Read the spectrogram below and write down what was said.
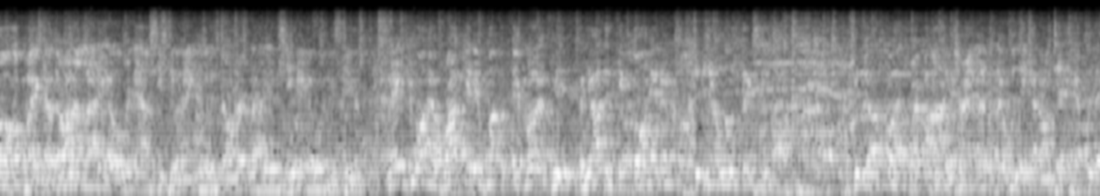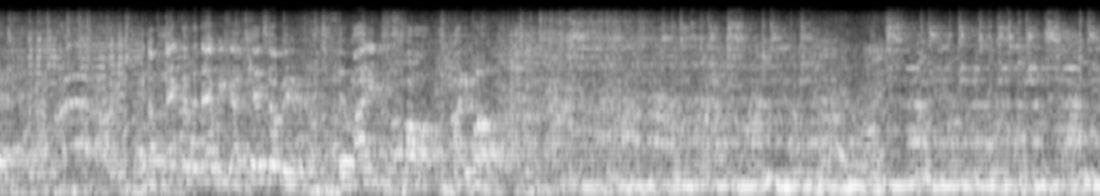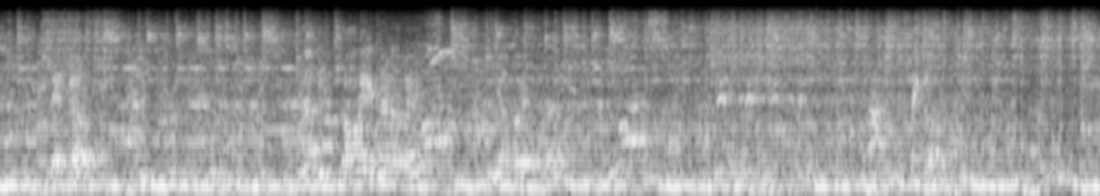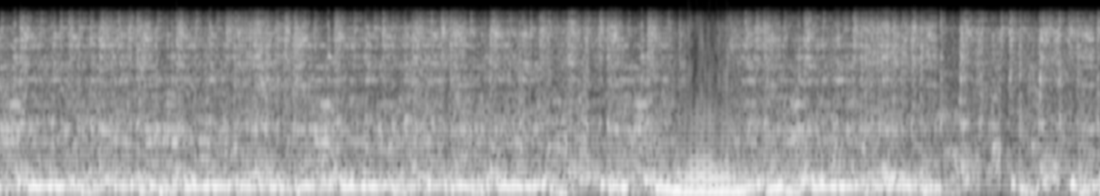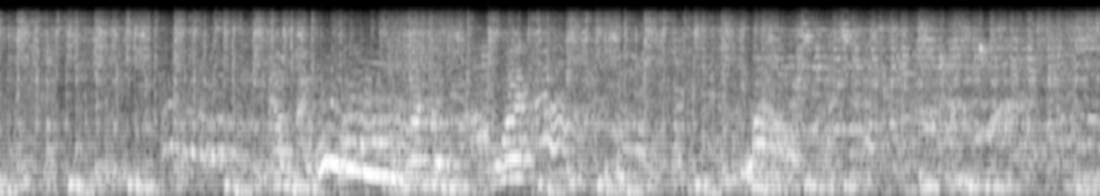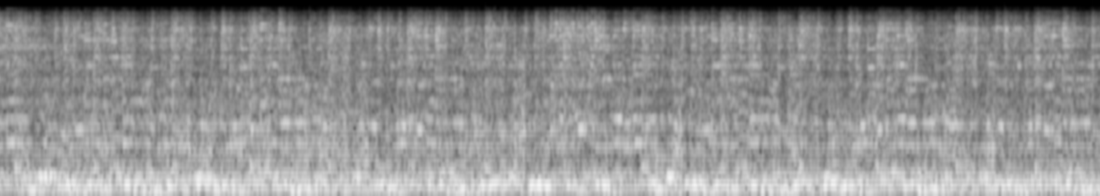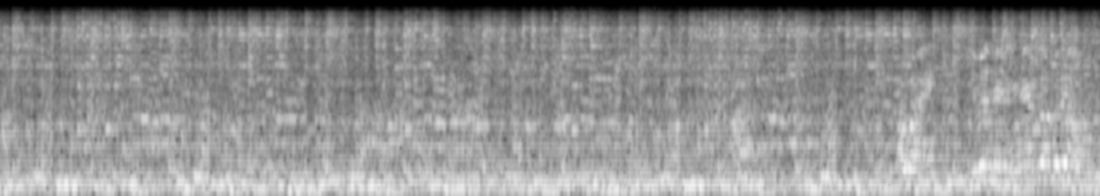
Oh, oh okay. don't run Lottie over now. She's still hanging with us. Don't hurt Lottie. She hanging with us still. Next we're gonna have Rocket and, Mu- and Mud Pit. So y'all just get, go ahead and get in y'all little section. Put y'all spots right behind Also it. try and let them know who they got on deck after that. And up next after that, we got Ketchup and, and Mighty Paul. Mighty Paul. Let's go. Go ahead, turn up, man. Yeah, go ahead, turn up. Ah, thank God. Now, my Wow. You better hang your hands up for them.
